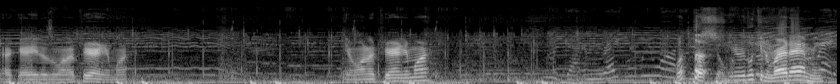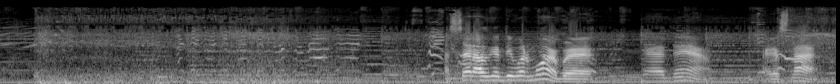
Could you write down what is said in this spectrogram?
Okay, he doesn't want to appear anymore. You don't want to appear anymore? We got him right where we What him. the? You're looking right at me. I said I was gonna do one more, but god damn. I guess not.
